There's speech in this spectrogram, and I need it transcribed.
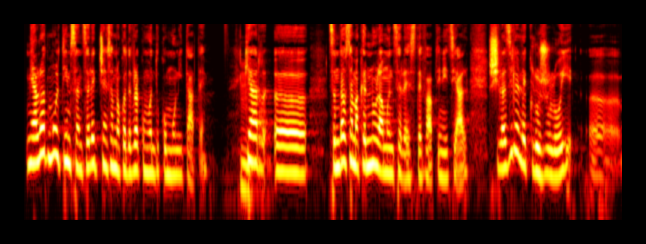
mi-a luat mult timp să înțeleg ce înseamnă cu adevărat cuvântul comunitate. Hmm. Chiar uh, să-mi dau seama că nu l-am înțeles, de fapt, inițial. Și la zilele Clujului, uh,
